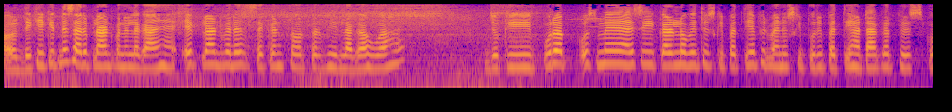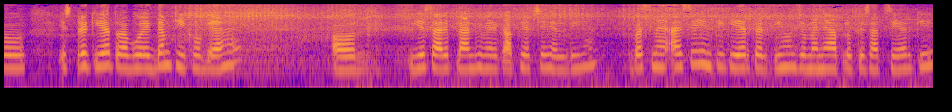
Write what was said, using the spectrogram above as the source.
और देखिए कितने सारे प्लांट मैंने लगाए हैं। एक प्लांट मेरे सेकंड फ्लोर पर भी लगा हुआ है, जो कि पूरा उसमें ऐसी कर हो गई थी उसकी पत्तियाँ, फिर मैंने उसकी पूरी पत्तियाँ हटाकर फिर उसको स्प्रे किया तो अब वो एकदम ठीक हो गया है। और ये सारे प्लांट भी मेरे काफ़ी अच्छे हेल्दी हैं। तो बस मैं ऐसे ही इनकी केयर करती हूँ, जो मैंने आप लोग के साथ शेयर की।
